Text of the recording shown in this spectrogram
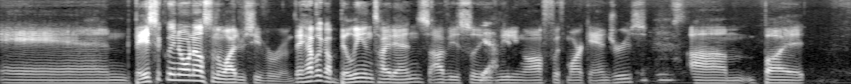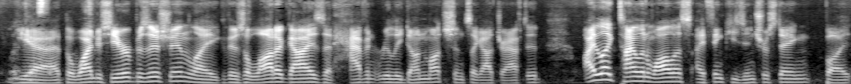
and basically no one else in the wide receiver room. They have like a billion tight ends, obviously Yeah. leading off with Mark Andrews. Um, but yeah, at the wide receiver position, like there's a lot of guys that haven't really done much since they got drafted. I like Tylan Wallace. I think he's interesting, but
